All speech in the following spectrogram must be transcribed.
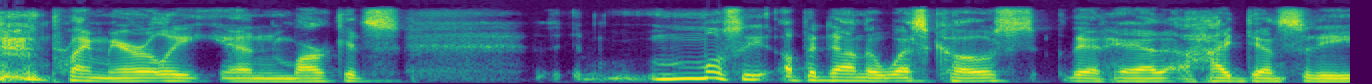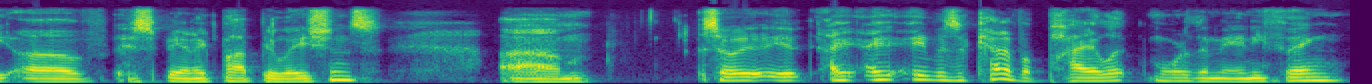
primarily in markets mostly up and down the west coast that had a high density of hispanic populations um, so it I, I, it was kind of a pilot more than anything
